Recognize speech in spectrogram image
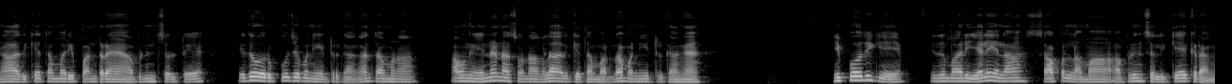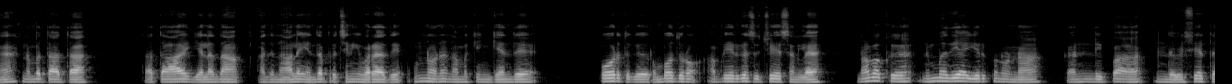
நான் அதுக்கேற்ற மாதிரி பண்ணுறேன் அப்படின்னு சொல்லிட்டு ஏதோ ஒரு பூஜை பண்ணிகிட்டு இருக்காங்க தமனா அவங்க என்னென்ன சொன்னாங்களோ அதுக்கேற்ற மாதிரி தான் பண்ணிகிட்டு இருக்காங்க. இப்போதைக்கு இது மாதிரி இலையெல்லாம் சாப்பிட்லாமா அப்படின்னு சொல்லி கேட்குறாங்க நம்ம தாத்தா. தாத்தா இலை தான். அதனால எந்த பிரச்சனையும் வராது. இன்னொன்று நமக்கு இங்கேருந்து போகிறதுக்கு ரொம்ப தூரம். அப்படி இருக்க சுச்சுவேஷனில் நமக்கு நிம்மதியாக இருக்கணும்னா கண்டிப்பாக இந்த விஷயத்த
